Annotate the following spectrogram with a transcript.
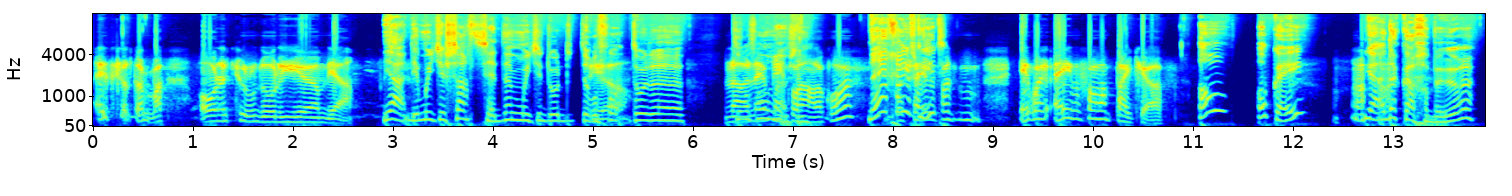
ik zat er maar. Oh, natuurlijk door die, ehm, ja. Ja, die moet je zacht zetten. Dan moet je door de telefoon... Ja. Door de Nou, neem telefoon niet kwalijk hoor. Nee, Ik niet. van- ik was even van mijn padje af. Oh, oké. Ja, dat kan gebeuren.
